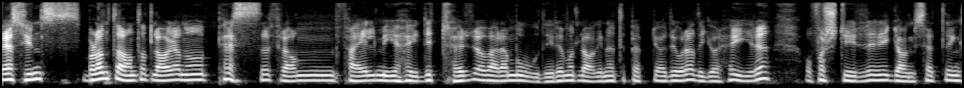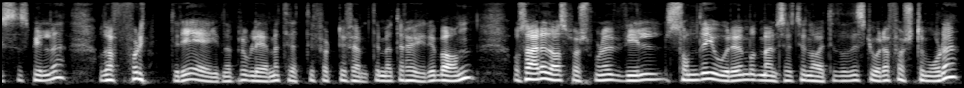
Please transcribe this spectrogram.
Og jeg syns bl.a. at lagene nå presser fram feil mye høyt. De tør å være modigere mot lagene til Pep Guardiola. De går høyere og forstyrrer igangsettingsspillet. Og da flytter de egne problemer 30-40-50 meter høyere i banen. Og så er det da spørsmålet vil, som de gjorde mot Manchester United da de skåra første målet,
